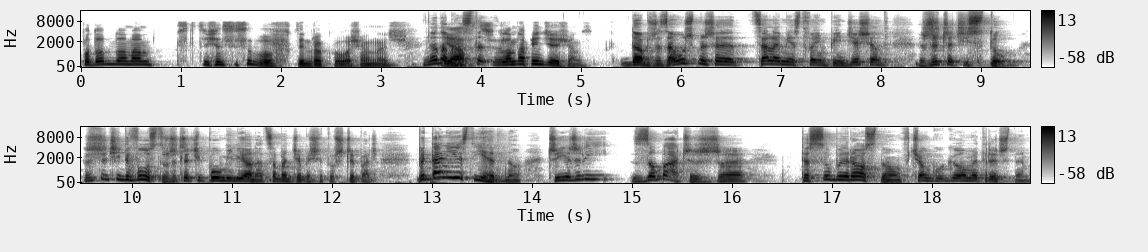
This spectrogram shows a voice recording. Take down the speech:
Podobno mam 100 tysięcy subów w tym roku osiągnąć. No dobra, ja strzelam na 50. Dobrze, załóżmy, że celem jest twoim 50, życzę ci 100, życzę ci 200, życzę ci pół miliona, co będziemy się tu szczypać. Pytanie jest jedno, czy jeżeli zobaczysz, że te suby rosną w ciągu geometrycznym,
